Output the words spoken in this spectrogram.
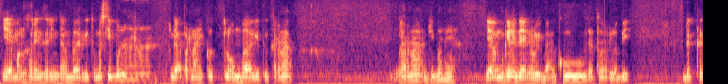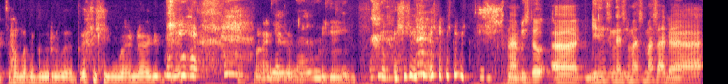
ya emang sering-sering gambar gitu meskipun Hmm. nggak pernah ikut lomba gitu karena karena gimana ya ya mungkin ada yang lebih bagus atau lebih deket sama guru atau gimana gitu ya. Makanya gitu kan. Nah, habis itu eh, gini sih nggak sih Mas? Mas ada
